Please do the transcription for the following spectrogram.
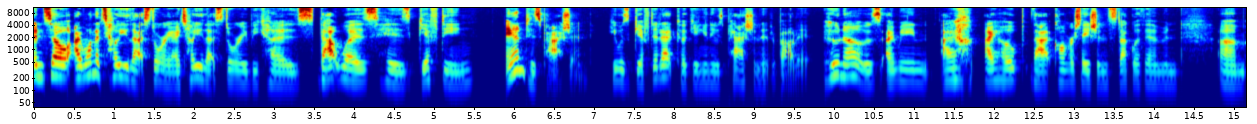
And so I want to tell you that story. I tell you that story because that was his gifting and his passion. He was gifted at cooking and he was passionate about it. Who knows? I mean, I I hope that conversation stuck with him and um,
